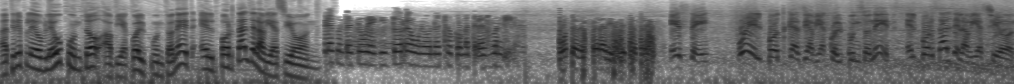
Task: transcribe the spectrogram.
a www.aviacol.net, el portal de la aviación. Pregunta que voy aquí Torre 118,3, buen día. Punto de espera 183. Este fue el podcast de aviacol.net, el portal de la aviación.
